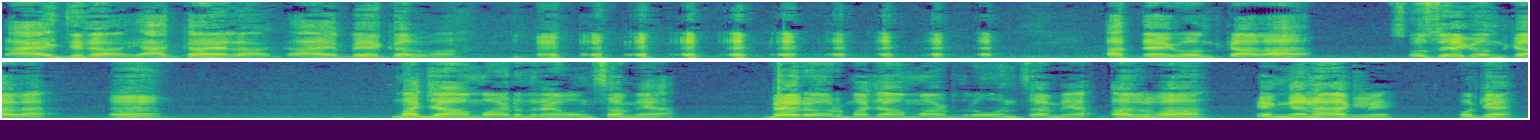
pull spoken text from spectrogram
ಕಾಯ್ತೀರಾ? ಯಾಕೆ ಕಾಯಲ್ಲ? ಕಾಯ್ಬೇಕಲ್ವಾ? ಅತ್ತೆಗೊಂದ್ ಕಾಲ ಸೊಸೆಗೊಂದ್ ಕಾಲ? ಮಜಾ ಮಾಡಿದ್ರೆ ಒಂದ್ ಸಮಯ, ಬೇರೆಯವ್ರು ಮಜಾ ಮಾಡಿದ್ರು ಒಂದ್ ಸಮಯ, ಅಲ್ವಾ? ಹೆಂಗನ ಆಗ್ಲಿ? ಓಕೆ?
